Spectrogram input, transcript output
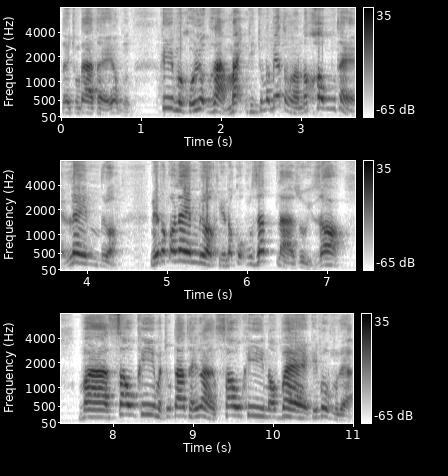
Đây chúng ta thấy không khi mà khối lượng giảm mạnh thì chúng ta biết rằng là nó không thể lên được. Nếu nó có lên được thì nó cũng rất là rủi ro. Và sau khi mà chúng ta thấy là sau khi nó về cái vùng gì ạ?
